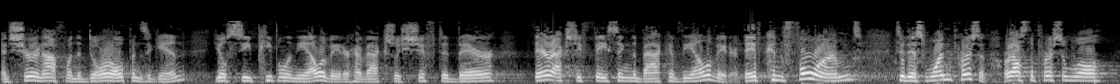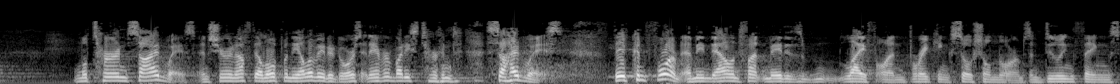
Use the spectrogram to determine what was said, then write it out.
And sure enough, when the door opens again, you'll see people in the elevator have actually shifted their. They're actually facing the back of the elevator. They've conformed to this one person, or else the person will will turn sideways. And sure enough, they'll open the elevator doors, and everybody's turned sideways. They've conformed. I mean, Allen Funt made his life on breaking social norms and doing things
